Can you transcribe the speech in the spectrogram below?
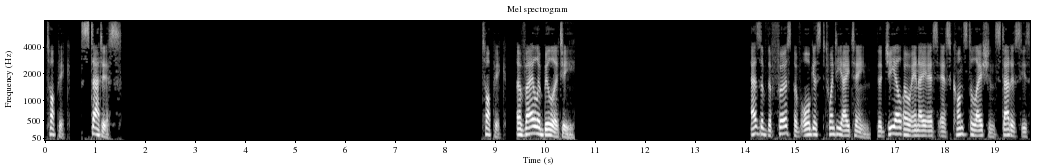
Topic. Status Topic: Availability. As of 1 August 2018, the GLONASS constellation status is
